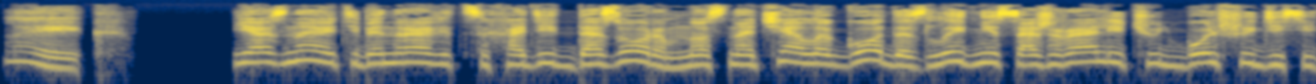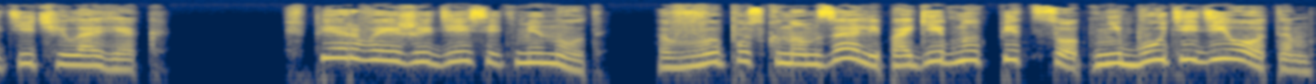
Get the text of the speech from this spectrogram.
«Лейк, я знаю, тебе нравится ходить дозором, но с начала года злыдни сожрали чуть больше десяти человек. В первые же десять минут В выпускном зале погибнут пятьсот, не будь идиотом.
